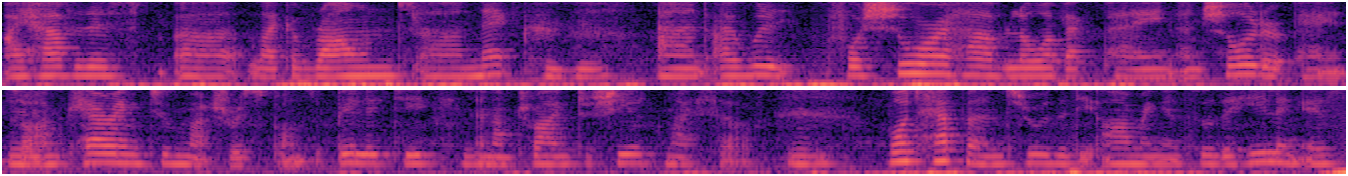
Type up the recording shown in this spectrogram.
I have this uh, like a round uh, neck, Mm-hmm. and I will for sure have lower back pain and shoulder pain. So Yeah. I'm carrying too much responsibility, Mm. and I'm trying to shield myself. Mm. What happened through the de-arming and through the healing is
